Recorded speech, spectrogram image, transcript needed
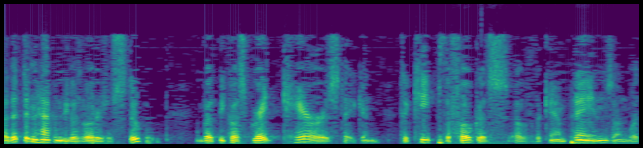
Uh, that didn't happen because voters are stupid, but because great care is taken to keep the focus of the campaigns on what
